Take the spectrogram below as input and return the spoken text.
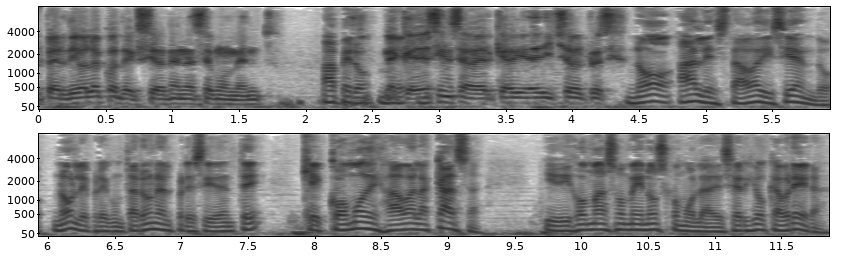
perdió la conexión en ese momento. Ah, pero... Me, quedé sin saber qué había dicho el presidente. No, ah, le estaba diciendo, no, le preguntaron al presidente que cómo dejaba la casa y dijo más o menos como la de Sergio Cabrera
